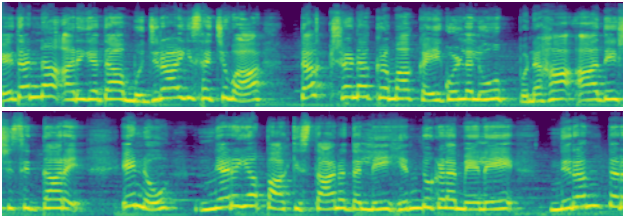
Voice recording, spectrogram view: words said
ಇದನ್ನ ಅರಿಯದ ಮುಜರಾಯಿ ಸಚಿವ ತಕ್ಷಣ ಕ್ರಮ ಕೈಗೊಳ್ಳಲು ಪುನಃ ಆದೇಶಿಸಿದ್ದಾರೆ. ಇನ್ನು ನೆರೆಯ ಪಾಕಿಸ್ತಾನದಲ್ಲಿ ಹಿಂದೂಗಳ ಮೇಲೆ ನಿರಂತರ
